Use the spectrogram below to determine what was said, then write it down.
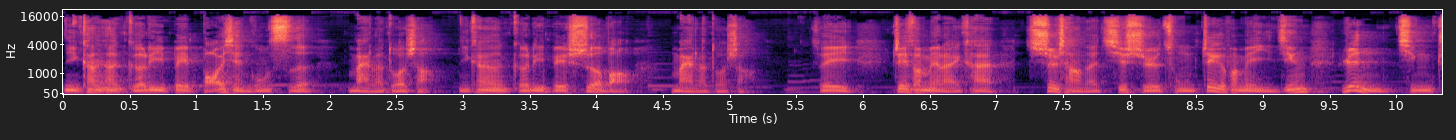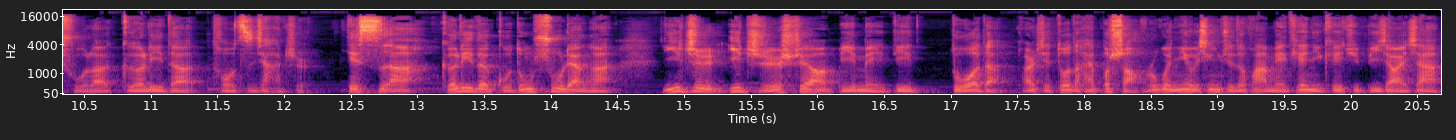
你看看格力被保险公司买了多少？你看看格力被社保买了多少？所以这方面来看，市场呢其实从这个方面已经认清楚了格力的投资价值。第四啊，格力的股东数量啊，一直一直是要比美的。多的，而且多的还不少。如果你有兴趣的话，每天你可以去比较一下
